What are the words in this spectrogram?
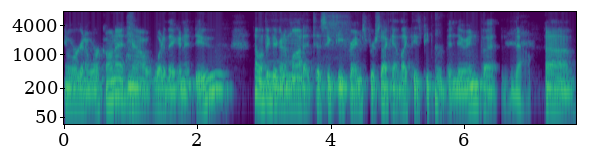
And we're going to work on it. Now, what are they going to do? I don't think they're going to mod it to 60 frames per second like these people have been doing, but no. Um,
